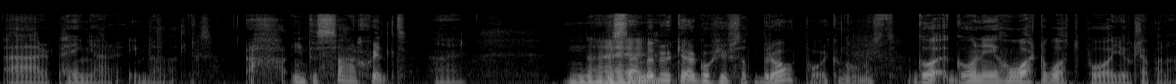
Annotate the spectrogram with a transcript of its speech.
är pengar inblandat liksom? Ah, inte särskilt. Nej. Nej. December brukar jag gå hyfsat bra på ekonomiskt. Går, går ni hårt åt på julklapparna?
